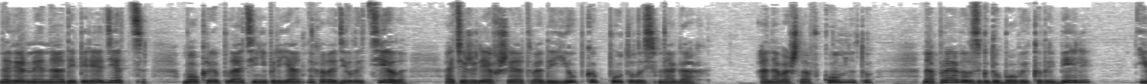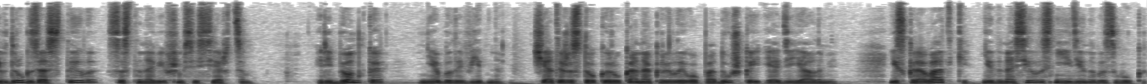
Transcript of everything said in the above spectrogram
Наверное, надо переодеться. Мокрое платье неприятно холодило тело, а тяжелевшая от воды юбка путалась в ногах. Она вошла в комнату, направилась к дубовой колыбели и вдруг застыла с остановившимся сердцем. Ребенка не было видно. Чья-то жестокая рука накрыла его подушкой и одеялами. Из кроватки не доносилось ни единого звука.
